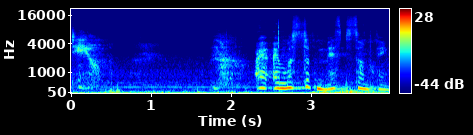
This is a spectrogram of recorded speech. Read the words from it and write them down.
Damn. I, I must have missed something.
